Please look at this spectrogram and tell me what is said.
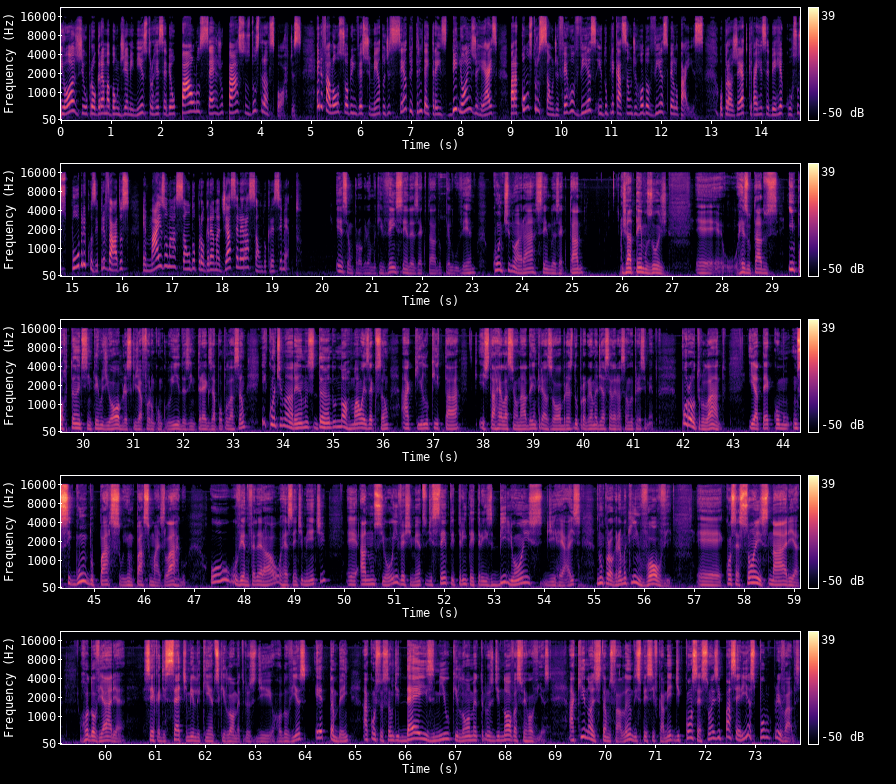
E hoje o programa Bom Dia Ministro recebeu Paulo Sérgio Passos dos Transportes. Ele falou sobre o investimento de 133 bilhões de reais para a construção de ferrovias e duplicação de rodovias pelo país. O projeto, que vai receber recursos públicos e privados, é mais uma ação do Programa de Aceleração do Crescimento. Esse é um programa que vem sendo executado pelo governo, continuará sendo executado. Já temos hoje é, resultados importantes em termos de obras que já foram concluídas, entregues à população e continuaremos dando normal execução àquilo que tá, está relacionado entre as obras do Programa de Aceleração do Crescimento. Por outro lado, e até como um segundo passo e um passo mais largo, o governo federal recentemente é, anunciou investimentos de 133 bilhões de reais num programa que envolve é, concessões na área rodoviária, cerca de 7.500 quilômetros de rodovias e também a construção de 10 mil quilômetros de novas ferrovias. Aqui nós estamos falando especificamente de concessões e parcerias público-privadas.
